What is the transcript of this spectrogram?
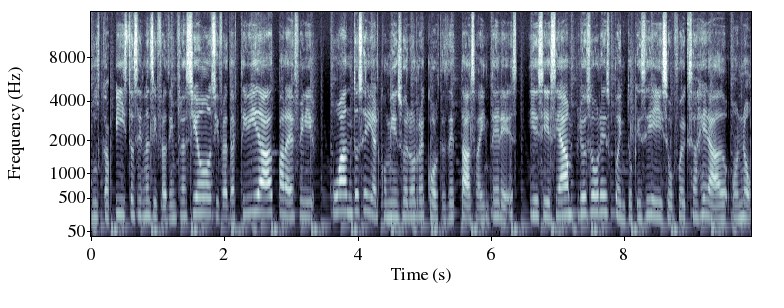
busca pistas en las cifras de inflación, cifras de actividad para definir cuándo sería el comienzo de los recortes de tasa de interés y si ese amplio sobredescuento que se hizo fue exagerado o no.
